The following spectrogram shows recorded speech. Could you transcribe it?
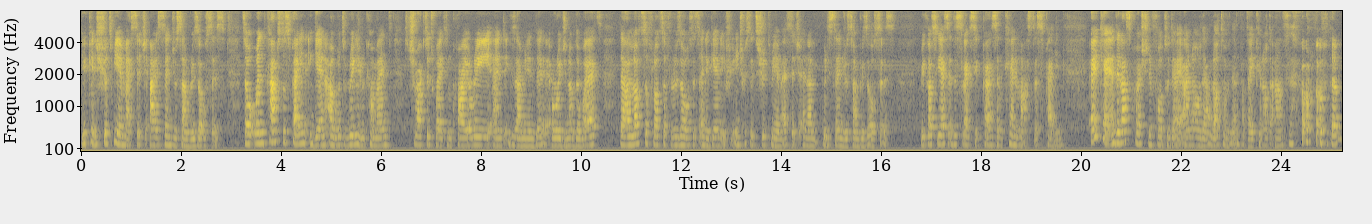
you can shoot me a message. I'll send you some resources. So when it comes to spelling, again, I would really recommend structured word inquiry and examining the origin of the words. There are lots of lots of resources, and again, if you're interested, shoot me a message, and I will send you some resources. Because yes, a dyslexic person can master spelling. Okay, and the last question for today. I know there are a lot of them, but I cannot answer all of them.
